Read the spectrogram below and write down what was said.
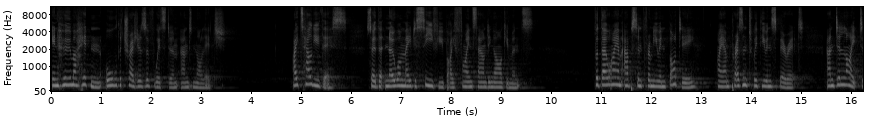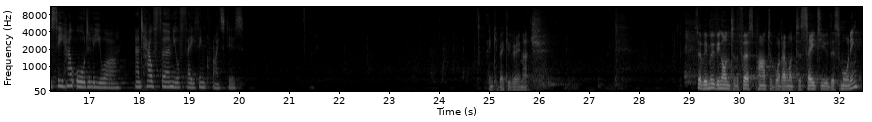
in whom are hidden all the treasures of wisdom and knowledge. I tell you this so that no one may deceive you by fine sounding arguments. For though I am absent from you in body, I am present with you in spirit, and delight to see how orderly you are and how firm your faith in Christ is. Thank you, Becky, very much. So, we're moving on to the first part of what I want to say to you this morning,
